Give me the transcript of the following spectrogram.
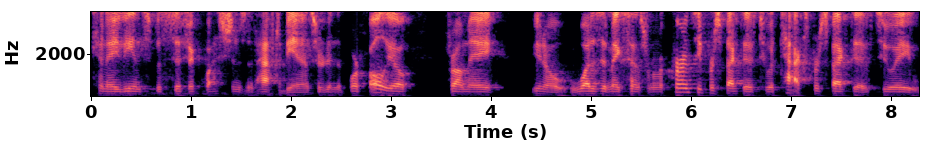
Canadian-specific questions that have to be answered in the portfolio from a, you know, what does it make sense from a currency perspective to a tax perspective to a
